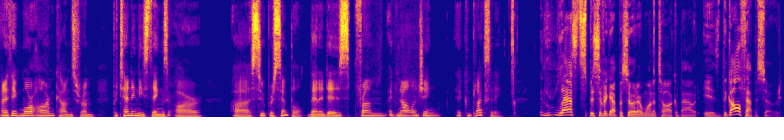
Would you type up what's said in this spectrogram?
And I think more harm comes from pretending these things are uh, super simple than it is from acknowledging the complexity. Last specific episode I want to talk about is the golf episode.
